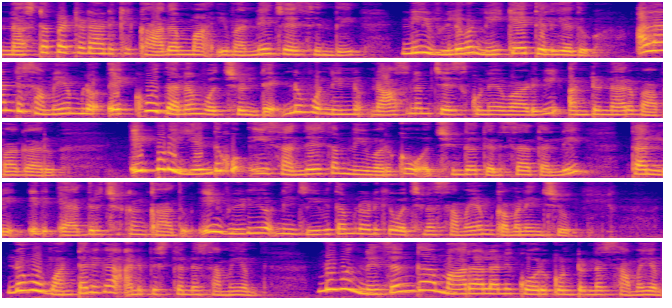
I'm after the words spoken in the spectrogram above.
నష్టపెట్టడానికి కాదమ్మా ఇవన్నీ చేసింది. నీ విలువ నీకే తెలియదు. అలాంటి సమయంలో ఎక్కువ ధనం వచ్చుంటే నువ్వు నిన్ను నాశనం చేసుకునేవాడివి అంటున్నారు బాబాగారు. ఇప్పుడు ఎందుకు ఈ సందేశం నీ వరకు వచ్చిందో తెలుసా తల్లి? తల్లి ఇది యాదృచ్ఛికం కాదు. ఈ వీడియో నీ జీవితంలోనికి వచ్చిన సమయం గమనించు. నువ్వు ఒంటరిగా అనిపిస్తున్న సమయం నువ్వు నిజంగా మారాలని కోరుకుంటున్న సమయం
